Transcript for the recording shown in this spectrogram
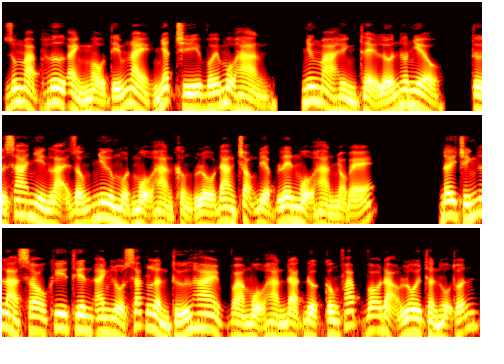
Dung mạp hư ảnh màu tím này nhất trí với mộ hàn, nhưng mà hình thể lớn hơn nhiều, từ xa nhìn lại giống như một mộ hàn khổng lồ đang trọng điệp lên mộ hàn nhỏ bé. Đây chính là sau khi thiên anh lột sắc lần thứ hai và mộ hàn đạt được công pháp võ đạo lôi thần hộ thuẫn.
